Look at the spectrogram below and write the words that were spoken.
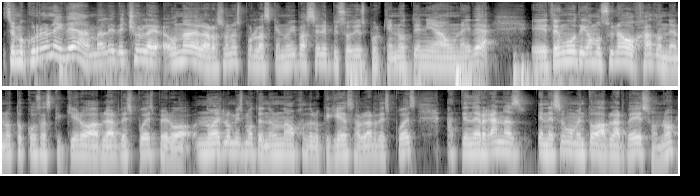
se me ocurrió una idea, ¿vale? De hecho, una de las razones por las que no iba a hacer episodios porque no tenía una idea. Eh, tengo, digamos, una hoja donde anoto cosas que quiero hablar después, pero no es lo mismo tener una hoja de lo que quieres hablar después a tener ganas en ese momento de hablar de eso, ¿no?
